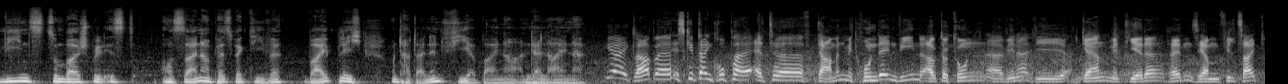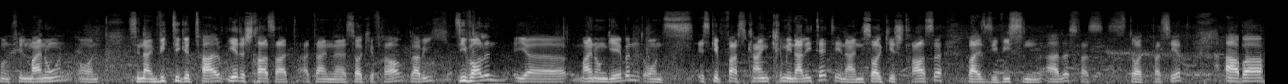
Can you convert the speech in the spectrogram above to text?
Wiens zum Beispiel ist aus seiner Perspektive weiblich und hat einen Vierbeiner an der Leine. Ja, ich glaube, es gibt eine Gruppe älterer Damen mit Hunden in Wien, autochthonen äh, Wiener, die gern mit jeder reden. Sie haben viel Zeit und viel Meinungen und sind ein wichtiger Teil. Jede Straße hat, hat eine solche Frau, glaube ich. Sie wollen ihre Meinung geben und es gibt fast keine Kriminalität in einer solchen Straße, weil sie wissen alles, was dort passiert. Aber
